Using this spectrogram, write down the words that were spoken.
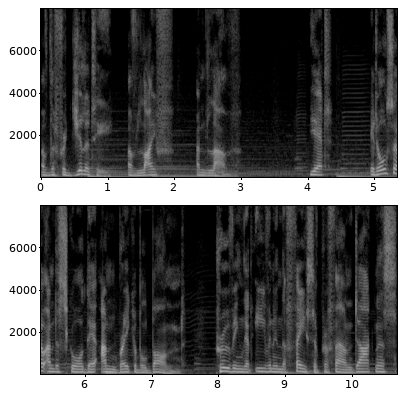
of the fragility of life and love. Yet, it also underscored their unbreakable bond, proving that even in the face of profound darkness,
